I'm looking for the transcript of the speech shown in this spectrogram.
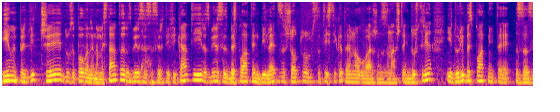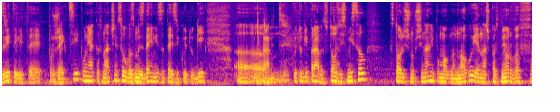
имаме предвид, че до запълване на местата, разбира се, да. с сертификати, разбира се, с безплатен билет, защото статистиката е много важна за нашата индустрия и дори безплатните за зрителите прожекции по някакъв начин са увъзмездени за тези, които ги, а, Ги правят. които ги правят. В този смисъл Столична община ни помогна много и е наш партньор в а,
